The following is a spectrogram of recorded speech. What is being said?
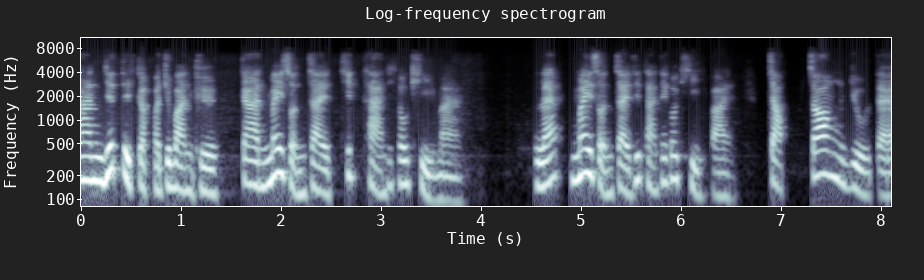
การยึดติดกับปัจจุบันคือ การไม่สนใจทิศทางที่เขาขี่มา และไม่สนใจทิศทางที่เขาขี่ไป จับจ้องอยู่แต่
